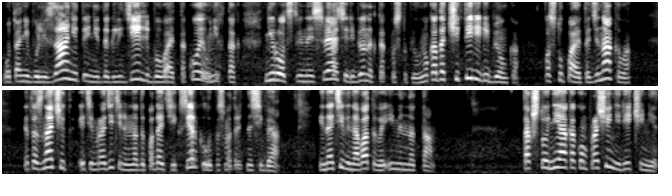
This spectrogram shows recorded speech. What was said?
Вот они были заняты, не доглядели, бывает такое, у них так не родственные связи, ребенок так поступил. Но когда четыре ребенка поступают одинаково, это значит, этим родителям надо подойти к зеркалу и посмотреть на себя. И найти виноватого именно там. Так что ни о каком прощении речи нет.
